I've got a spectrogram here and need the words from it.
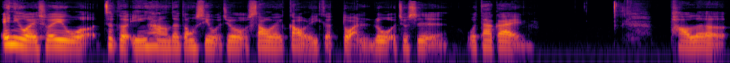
？Anyway，所以我这个银行的东西我就稍微告了一个段落，就是我大概跑了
